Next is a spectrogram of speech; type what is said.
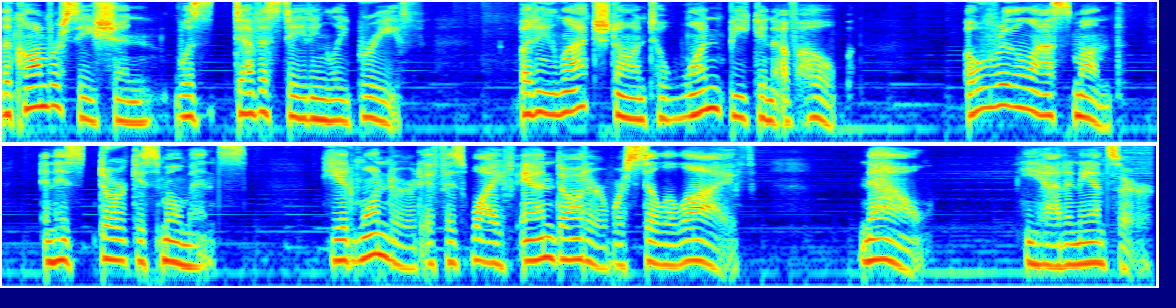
The conversation was devastatingly brief, but he latched on to one beacon of hope. Over the last month, in his darkest moments, he had wondered if his wife and daughter were still alive. Now, he had an answer.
